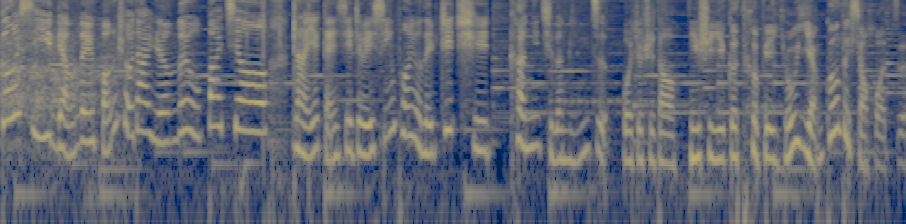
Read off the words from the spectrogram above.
恭喜两位榜首大人，威武霸气哦！那也感谢这位新朋友的支持。看你起的名字，我就知道你是一个特别有眼光的小伙子。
